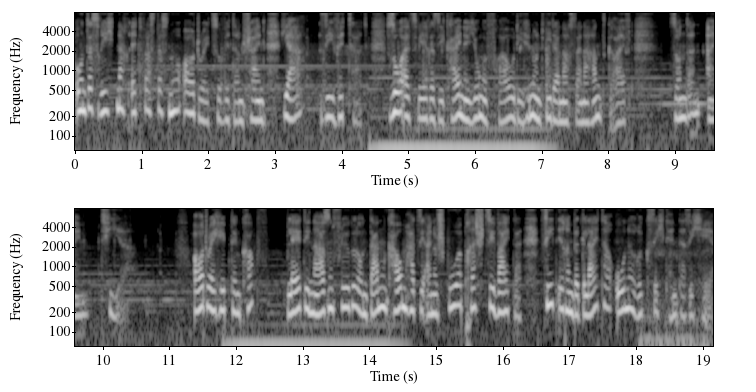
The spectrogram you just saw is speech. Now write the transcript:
Und es riecht nach etwas, das nur Audrey zu wittern scheint. Ja, sie wittert, so als wäre sie keine junge Frau, die hin und wieder nach seiner Hand greift, sondern ein Tier. Audrey hebt den Kopf, bläht die Nasenflügel und dann, kaum hat sie eine Spur, prescht sie weiter, zieht ihren Begleiter ohne Rücksicht hinter sich her.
